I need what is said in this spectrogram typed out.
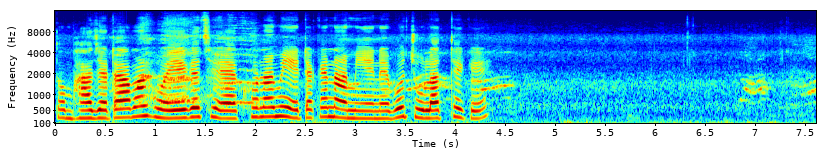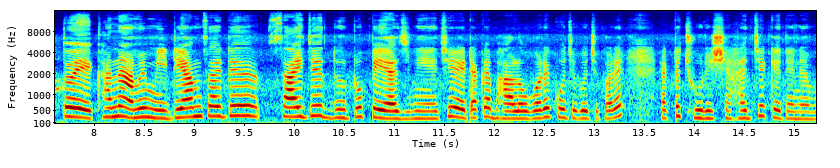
তো ভাজাটা আমার হয়ে গেছে, এখন আমি এটাকে নামিয়ে নেব চুলার থেকে। তো এখানে আমি মিডিয়াম সাইজে সাইজের দুটো পেঁয়াজ নিয়েছি, এটাকে ভালো করে কুচি কুচি করে একটা ছুরির সাহায্যে কেটে নেব।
